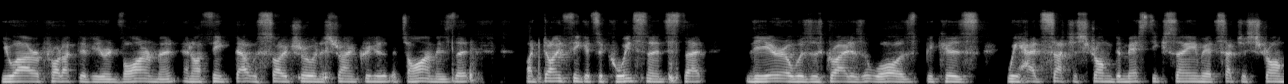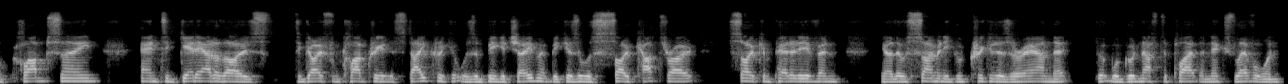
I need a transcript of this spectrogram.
you are a product of your environment. And I think that was so true in Australian cricket at the time is that I don't think it's a coincidence that the era was as great as it was because we had such a strong domestic scene, we had such a strong club scene. And to get out of those to go from club cricket to state cricket was a big achievement because it was so cutthroat, so competitive, and you know there were so many good cricketers around that that were good enough to play at the next level. And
